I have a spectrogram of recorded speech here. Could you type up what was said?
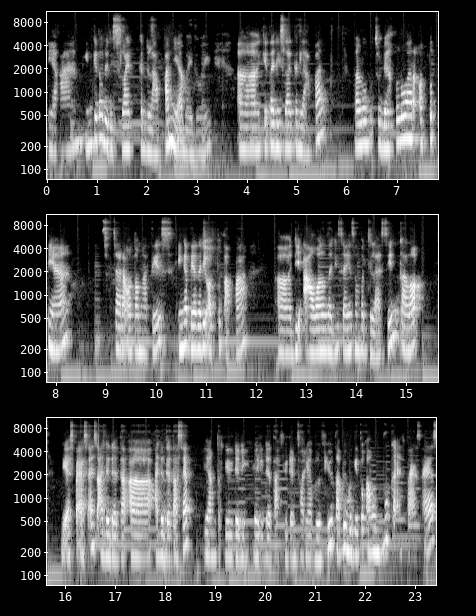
ya kan? Ini kita udah di slide ke-8 ya, by the way. Uh, kita di slide ke-8, lalu sudah keluar outputnya secara otomatis. Ingat ya tadi output apa? Uh, di awal tadi saya sempat jelasin kalau di SPSS ada data uh, ada dataset yang terdiri dari dari data view dan variable view, tapi begitu kamu buka SPSS,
